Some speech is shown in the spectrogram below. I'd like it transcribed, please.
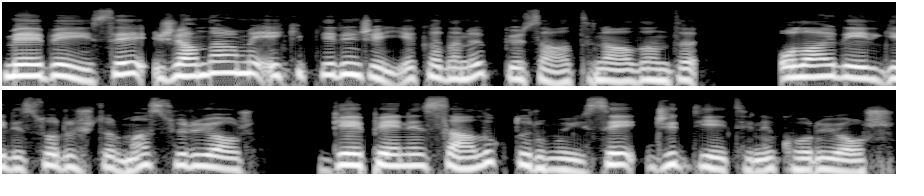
MB ise jandarma ekiplerince yakalanıp gözaltına alındı. Olayla ilgili soruşturma sürüyor. GP'nin sağlık durumu ise ciddiyetini koruyor.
